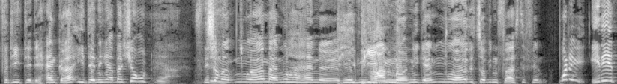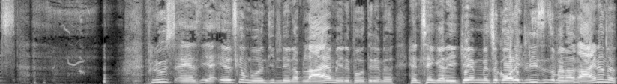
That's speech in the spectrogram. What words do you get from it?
fordi det er det, han gør i denne her version. Ja. Ligesom at, "Nå, mand, nu har han øh, pipen, pipen i fremme." munden igen. Det så vi i den første film. What are you idiots? Plus, at jeg, jeg elsker måden, de netop leger med det på, det der med, han tænker det igennem, men så går det ikke lige sådan, som han har regnet med.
